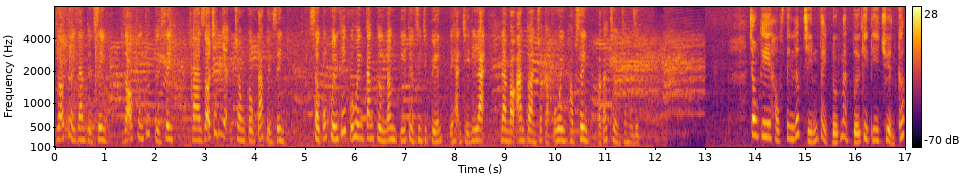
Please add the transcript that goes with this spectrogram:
rõ thời gian tuyển sinh, rõ phương thức tuyển sinh và rõ trách nhiệm trong công tác tuyển sinh. Sở cũng khuyến khích phụ huynh tăng cường đăng ký tuyển sinh trực tuyến để hạn chế đi lại, đảm bảo an toàn cho cả phụ huynh, học sinh và các trường trong mùa dịch. Trong khi học sinh lớp 9 phải đối mặt với kỳ thi chuyển cấp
